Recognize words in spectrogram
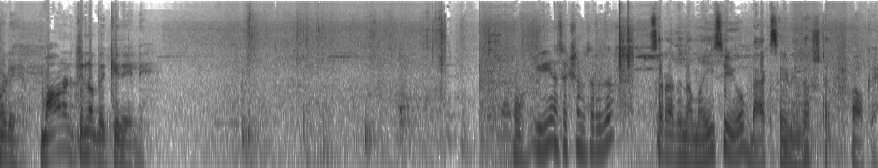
ನೋಡಿ ಮಾವನ ತಿನ್ನೋ ಬೆಕ್ಕಿದೆ ಇಲ್ಲಿ. ಏನು ಸೆಕ್ಷನ್ ಸರ್ ಇದು? ಸರ್ ಅದು ನಮ್ಮ I C U back side ಇದು ಅಷ್ಟೇ. ಓಕೆ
